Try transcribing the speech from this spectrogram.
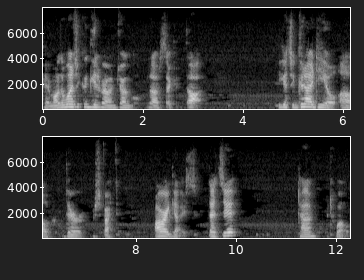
Panama, the ones that could get around jungle without a second thought he gets a good idea of their perspective. Alright guys, that's it. Time for 12.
